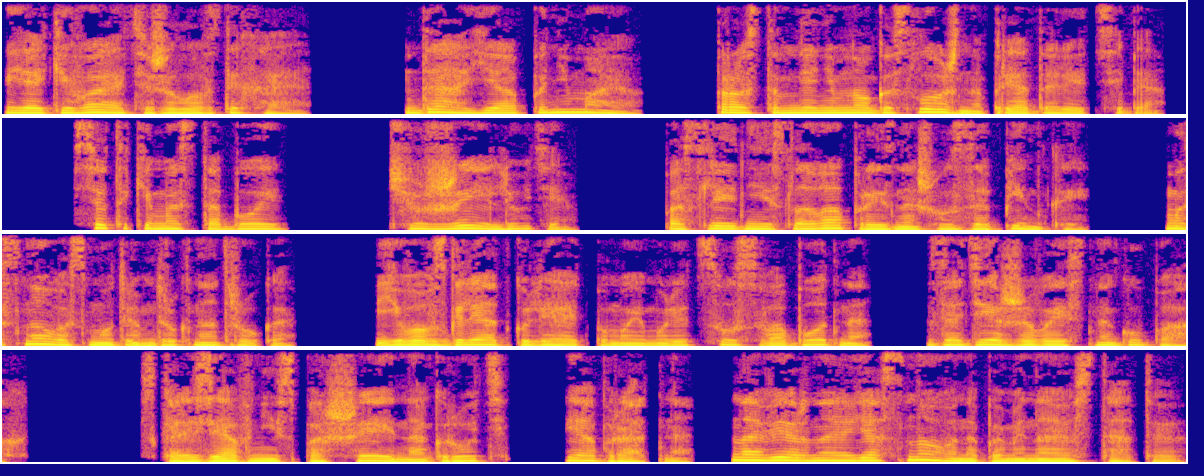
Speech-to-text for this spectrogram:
Я киваю, тяжело вздыхая. Да, я понимаю. Просто мне немного сложно преодолеть себя. все таки мы с тобой чужие люди. Последние слова произношу с запинкой. Мы снова смотрим друг на друга. Его взгляд гуляет по моему лицу свободно, задерживаясь на губах, скользя вниз по шее, на грудь и обратно. Наверное, я снова напоминаю статую,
